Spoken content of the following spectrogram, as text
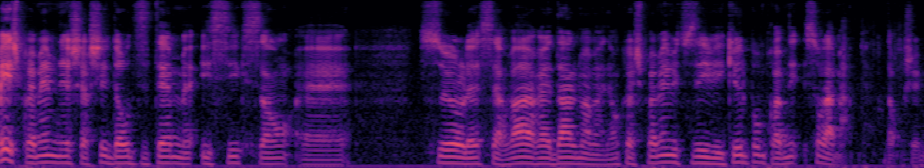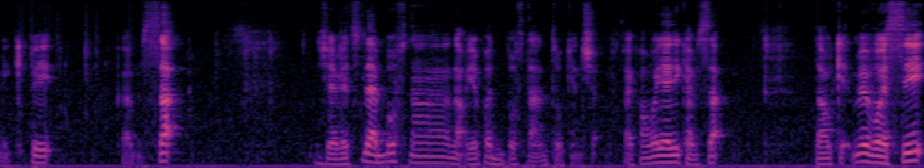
Et je pourrais même venir chercher d'autres items ici qui sont euh, sur le serveur dans le moment. Donc, je pourrais même utiliser les véhicules pour me promener sur la map. Donc, je vais m'équiper comme ça. J'avais-tu de la bouffe dans... Non, il n'y a pas de bouffe dans le token shop. Fait qu'on va y aller comme ça. Donc, me voici.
